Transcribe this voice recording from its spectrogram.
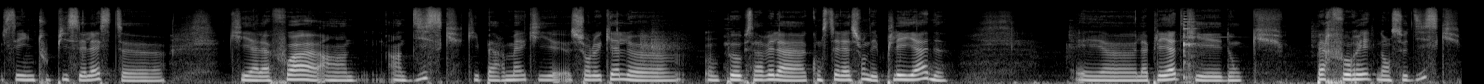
c'est une toupie céleste euh, qui est à la fois un, un, disque qui permet, qui, sur lequel on peut observer la constellation des Pléiades. Et la Pléiade qui est donc perforé dans ce disque.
